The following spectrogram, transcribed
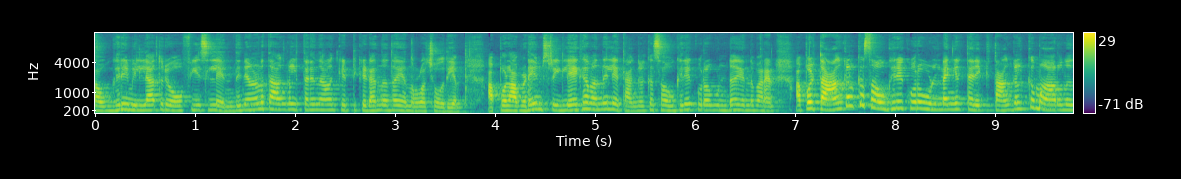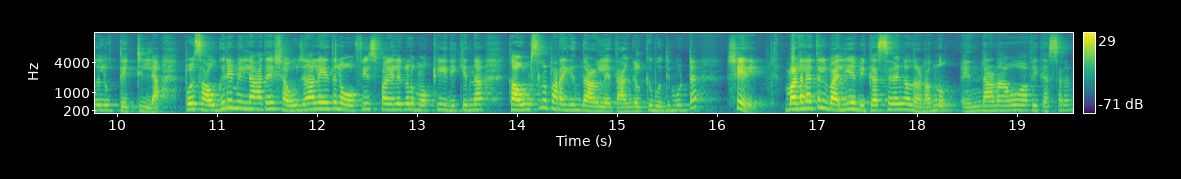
സൗകര്യമില്ലാത്തൊരു ഓഫീസിൽ എന്തിനാണ് താങ്കൾ ഇത്രയും നാളും കെട്ടിക്കിടന്നത് എന്നുള്ള ചോദ്യം. അപ്പോൾ അവിടെയും ശ്രീലേഖ വന്നില്ലേ? താങ്കൾക്ക് സൗകര്യക്കുറവുണ്ട് എന്ന് പറയാൻ. അപ്പോൾ താങ്കൾക്ക് സൗകര്യക്കുറവുണ്ടെങ്കിൽ തനിക്ക് താങ്കൾക്ക് മാറുന്നതിൽ തെറ്റില്ല. അപ്പോൾ സൗകര്യമില്ലാതെ ശൗചാലയത്തിൽ ഓഫീസ് ഫയലുകളും ഒക്കെ ഇരിക്കുന്ന കൗൺസിലർ പറയുന്നതാണല്ലേ? താങ്കൾക്ക് ബുദ്ധിമുട്ട്? ശരി മണ്ഡലത്തിൽ വലിയ വികസനങ്ങൾ നടന്നു. എന്താണാവോ ആ വികസനം?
